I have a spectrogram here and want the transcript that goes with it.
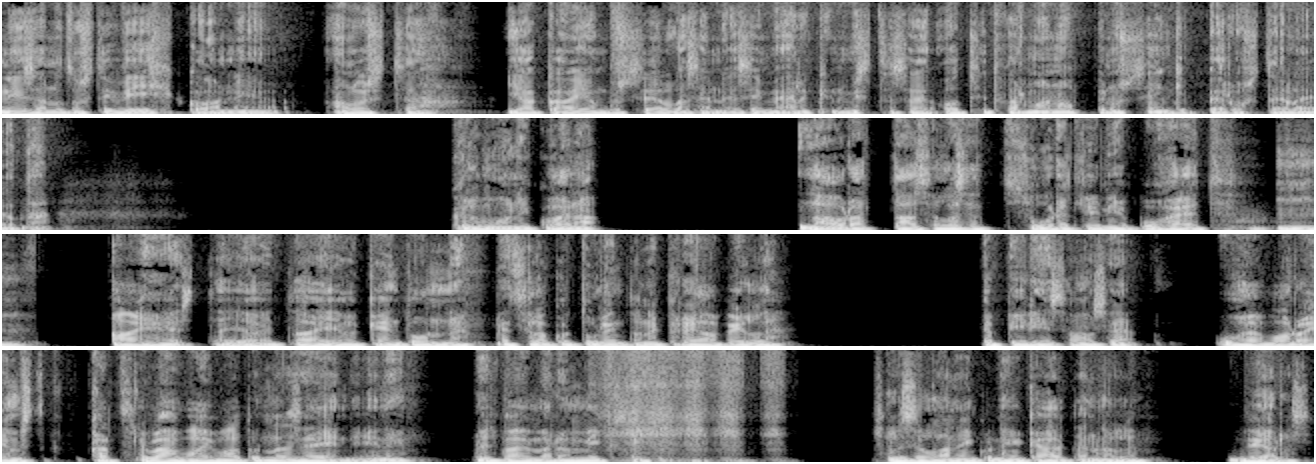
niin sanotusti vihkoon, niin haluaisit sä jakaa jonkun sellaisen esimerkin, mistä sä oot sit varmaan oppinut senkin perusteella jotain. Kyllä mua niin kuin aina naurattaa sellaiset suuret linjapuheet Mm. Aiheesta, joita ei oikein tunne. Et silloin kun tulin tuonne Kreabille ja pidin se on se puheenvuoro, ihmiset katseli vähän vaivautuneena seiniin, niin nyt mä ymmärrän miksi. Se oli sellainen niin, kuin niin käytännölle vieras.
